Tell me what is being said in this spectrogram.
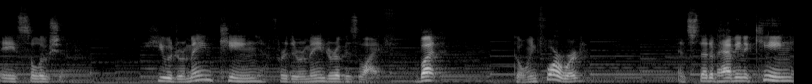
a solution. He would remain king for the remainder of his life, but going forward, instead of having a king,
